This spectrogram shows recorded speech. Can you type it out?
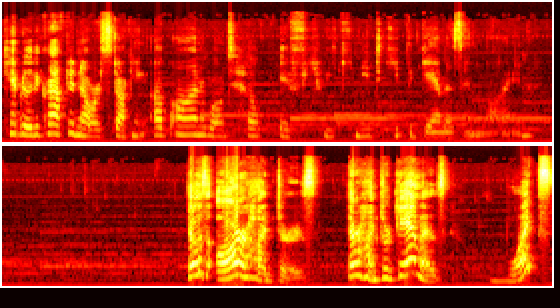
can't really be crafted, not worth stocking up on. Won't help if we need to keep the gammas in line. Those are hunters! They're hunter gammas! What?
